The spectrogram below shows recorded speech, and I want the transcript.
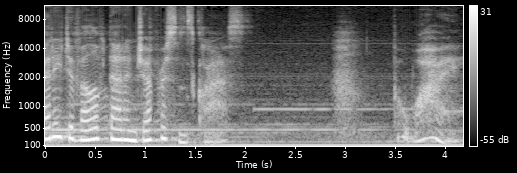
Betty developed that in Jefferson's class. But why?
